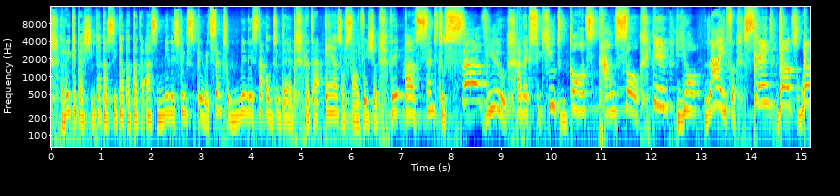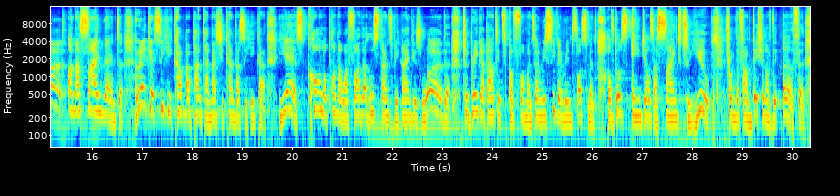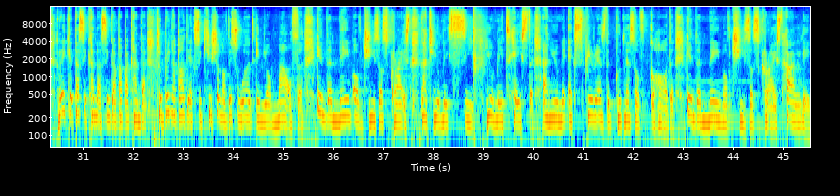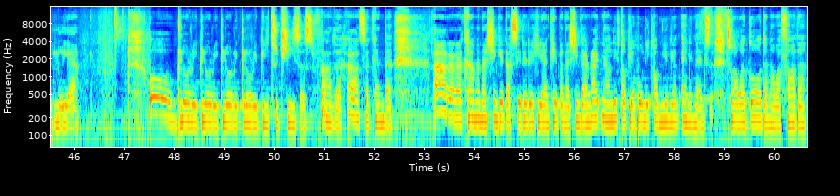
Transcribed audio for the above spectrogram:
as ministering spirits sent to minister unto them that are heirs of salvation. They are sent to serve you and execute God's counsel in your life. Send God's word on assignment. Yes, call upon our Father who stands behind his word to bring about its performance and receive a reinforcement of those angels assigned to you from the foundation of the earth to bring about the execution of this word in your mouth in the name of Jesus Christ, that you may see, you may taste, and you may experience the goodness of God in the name of Jesus Christ. Hallelujah. Oh, glory, glory, glory, glory be to Jesus. Father, ah, Sakanda. And right now, lift up your Holy Communion elements to our God and our Father.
